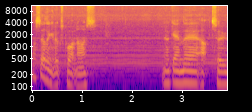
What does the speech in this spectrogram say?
I still think it looks quite nice. Now again they're up to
